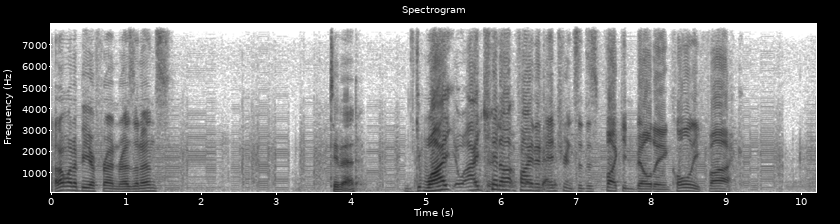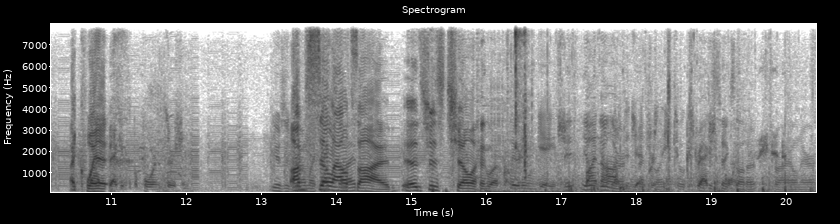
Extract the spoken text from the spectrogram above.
I don't want to be your friend, Resonance. Too bad. Why? I cannot find an entrance to this fucking building. Holy fuck. I Five quit. seconds before insertion. Use a I'm like, still outside. It's just chilling. You are clear to engage. It- you'll, Find you'll learn hostage and eventually. proceed to It just takes a lot of trial and error.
